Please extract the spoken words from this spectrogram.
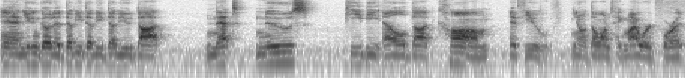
and you can go to www.netnewspbl.com if you you know don't want to take my word for it,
